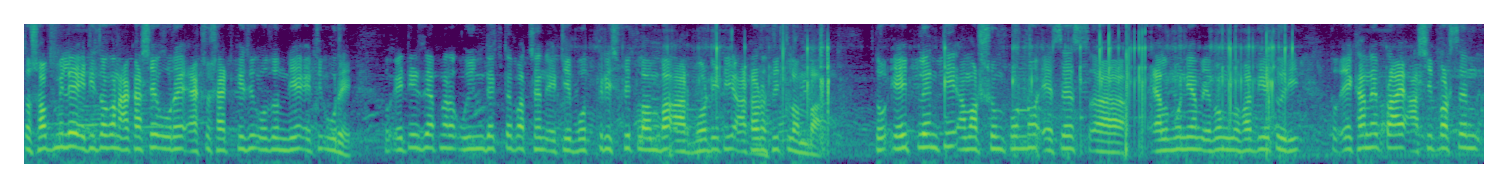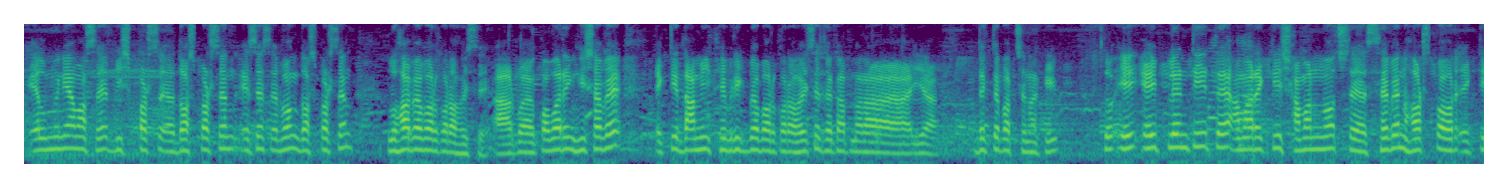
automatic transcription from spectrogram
তো সব মিলে এটি যখন আকাশে উড়ে একশো ষাট কেজি ওজন নিয়ে এটি উড়ে তো এটির যে আপনারা উইং দেখতে পাচ্ছেন এটি বত্রিশ ফিট লম্বা আর বডিটি আঠারো ফিট লম্বা। তো এই প্লেনটি আমার সম্পূর্ণ এসএস অ্যালুমিনিয়াম এবং লোহা দিয়ে তৈরি। তো এখানে প্রায় আশি পার্সেন্ট অ্যালুমিনিয়াম আছে, বিশ পার্সেন্ট দশ পার্সেন্ট এসএস এবং দশ পার্সেন্ট লোহা ব্যবহার করা হয়েছে। আর কভারিং হিসাবে একটি দামি ফেব্রিক ব্যবহার করা হয়েছে, যেটা আপনারা ইয়া, দেখতে পাচ্ছেন আর কি। তো এই এই প্লেনটিতে আমার একটি সামান্য সেভেন হর্স পাওয়ার একটি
